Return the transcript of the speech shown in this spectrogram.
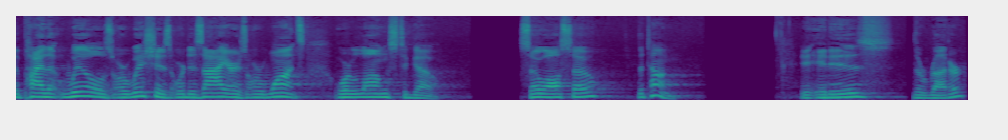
the pilot wills or wishes or desires or wants or longs to go. So also the tongue. It is the rudder,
